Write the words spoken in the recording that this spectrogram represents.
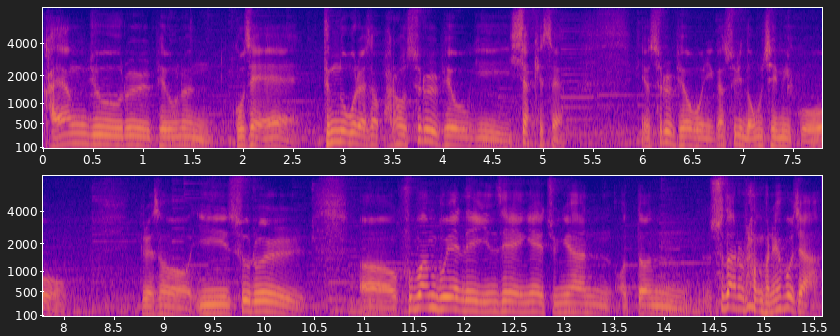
가양주를 배우는 곳에 등록을 해서 바로 술을 배우기 시작했어요. 술을 배워보니까 술이 너무 재밌고 그래서 이 술을 어, 후반부에 내 인생의 중요한 어떤 수단으로 한번 해보자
